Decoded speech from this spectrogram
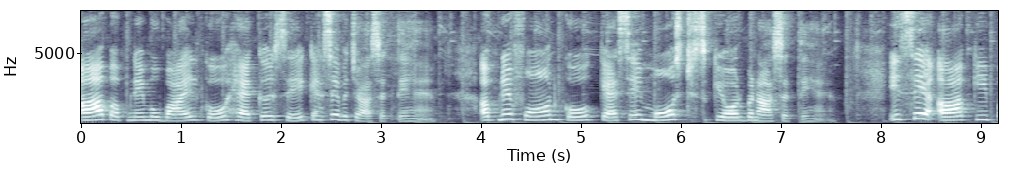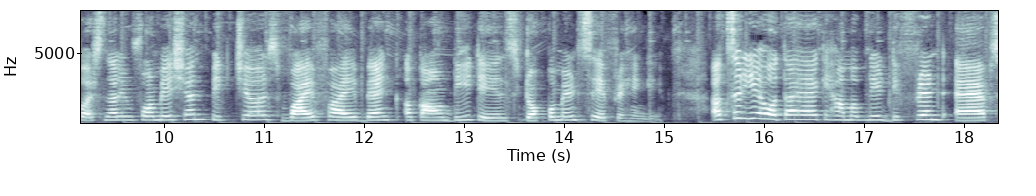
आप अपने मोबाइल को हैकर से कैसे बचा सकते हैं? अपने फ़ोन को कैसे मोस्ट सिक्योर बना सकते हैं? इससे आपकी personal information, pictures, wifi, bank account details document safe रहेंगे। अक्सर ये होता है कि हम अपने डिफरेंट ऐप्स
